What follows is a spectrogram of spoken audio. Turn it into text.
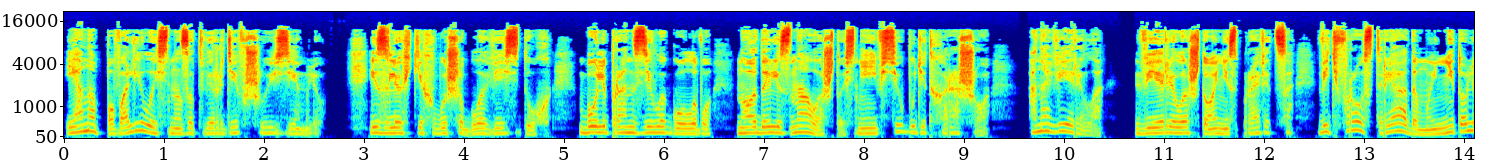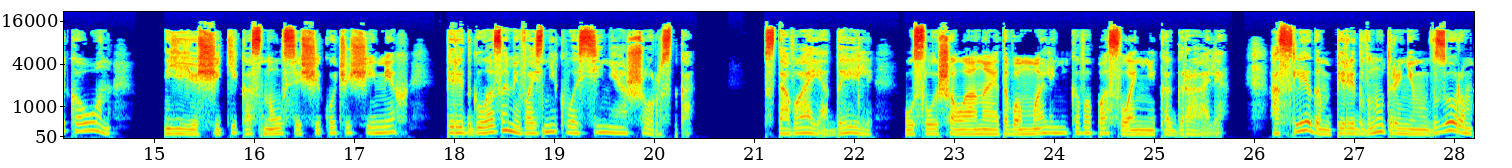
и она повалилась на затвердевшую землю. Из легких вышибло весь дух, боль пронзила голову, но Адель знала, что с ней все будет хорошо. Она верила, верила, что они справятся, ведь Фрост рядом, и не только он. Ее щеки коснулся щекочущий мех, перед глазами возникла синяя шорстка. «Вставай, Адель!» — услышала она этого маленького посланника Грааля. А следом перед внутренним взором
